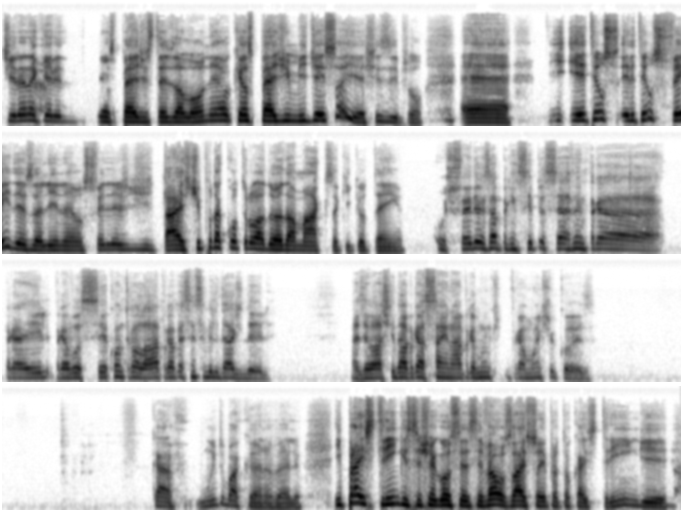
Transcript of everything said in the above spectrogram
tirando é. aquele Chaos Pad standalone, é o Chaos Pad MIDI, é isso aí, é XY. É, e, e, ele, tem os, ele tem os faders ali, né? Os faders digitais, tipo da controladora da Max aqui que eu tenho. Os faders, a princípio, servem para ele para você controlar a própria sensibilidade dele. Mas eu acho que dá para signar para um monte de coisa. Cara, muito bacana, velho. E para string, você chegou, você, você vai usar isso aí para tocar string, Não.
